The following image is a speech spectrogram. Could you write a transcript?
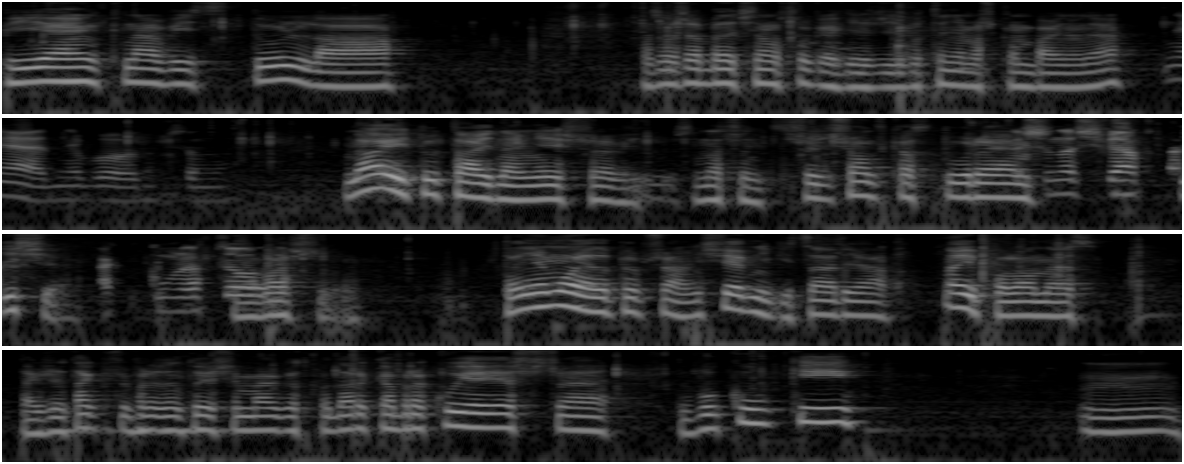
piękna wistula. Chociaż ja będę ci na usługach jeździć, bo ty nie masz kombajnu, nie? Nie, nie było napisane. No i tutaj najmniejsze, znaczy 60 z turem Jeszcze na światłach, i się. No akumulator. właśnie. To nie moje, to pieprzałem. Siewnik i Caria, no i Polones. Także tak prezentuje się moja gospodarka. Brakuje jeszcze dwukółki. Mm.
